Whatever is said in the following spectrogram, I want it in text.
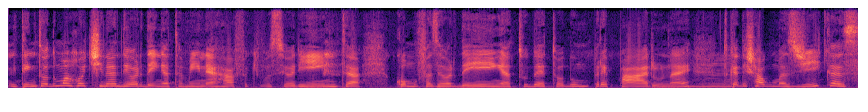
E tem toda uma rotina de ordenha também, né, Rafa, que você orienta como fazer ordenha, tudo é todo um preparo, né? Uhum. Tu quer deixar algumas dicas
